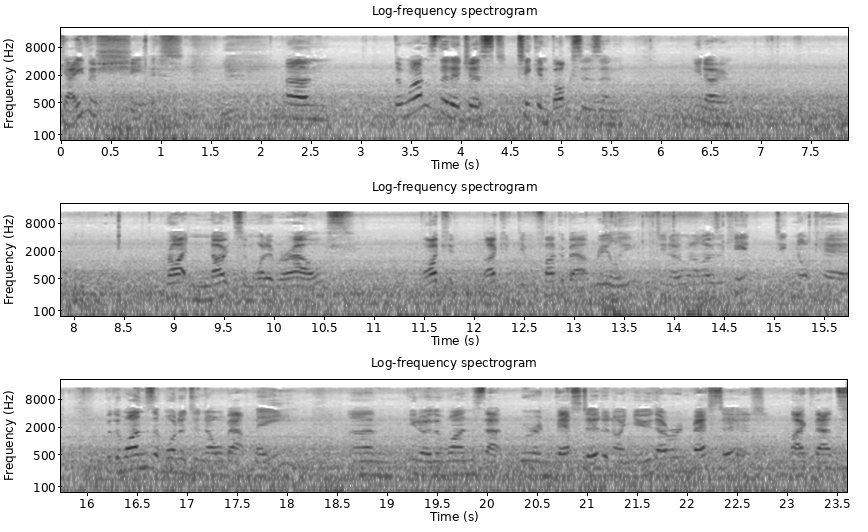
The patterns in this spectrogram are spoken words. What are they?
gave a shit. um, the ones that are just ticking boxes and, you know, writing notes and whatever else, I could I could give a fuck about really. Do You know, when I was a kid, did not care. But the ones that wanted to know about me, um, you know, the ones that were invested and I knew they were invested, like that's.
